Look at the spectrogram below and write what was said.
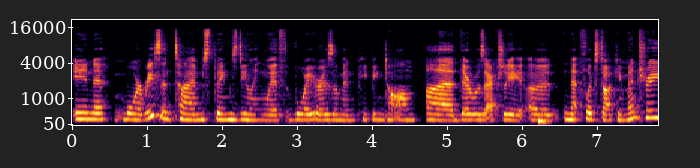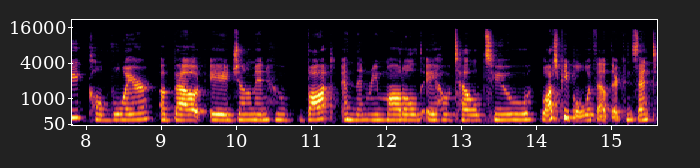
In more recent times, things dealing with voyeurism and peeping tom, uh, there was actually a Netflix documentary called Voyeur about a gentleman who bought and then remodeled a hotel to watch people without their consent.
